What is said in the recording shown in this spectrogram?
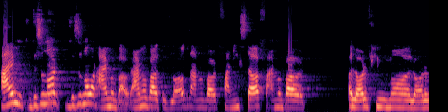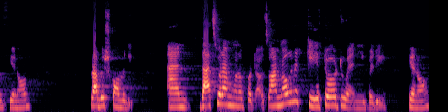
I'm this is not this is not what I'm about. I'm about the vlogs. I'm about funny stuff. I'm about a lot of humor, a lot of you know, rubbish comedy, and that's what I'm going to put out. So I'm not going to cater to anybody. You know,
